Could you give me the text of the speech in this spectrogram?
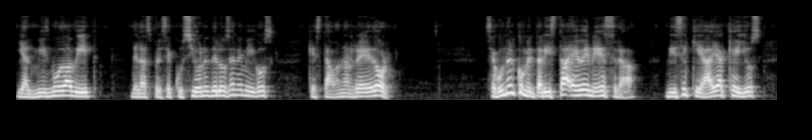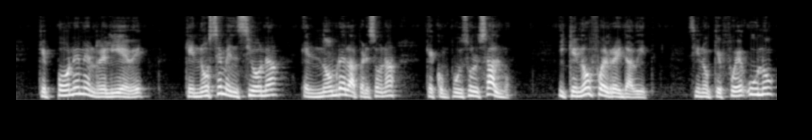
y al mismo David de las persecuciones de los enemigos que estaban alrededor. Según el comentarista Eben Ezra, dice que hay aquellos que ponen en relieve que no se menciona el nombre de la persona que compuso el salmo y que no fue el rey David, sino que fue uno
